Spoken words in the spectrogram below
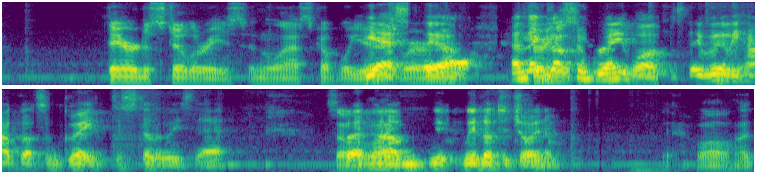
their distilleries in the last couple of years. Yes, where- they are, and they've got some great ones. They really have got some great distilleries there. So but like, um, we, we'd love to join them. Yeah, well, I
